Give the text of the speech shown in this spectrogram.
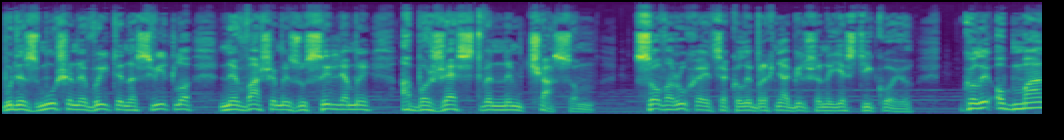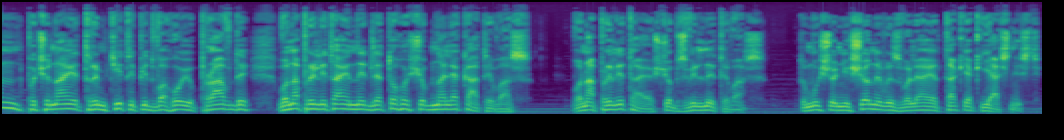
буде змушене вийти на світло не вашими зусиллями, а божественним часом. Сова рухається, коли брехня більше не є стійкою. Коли обман починає тремтіти під вагою правди, вона прилітає не для того, щоб налякати вас. Вона прилітає, щоб звільнити вас, тому що ніщо не визволяє так, як ясність.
